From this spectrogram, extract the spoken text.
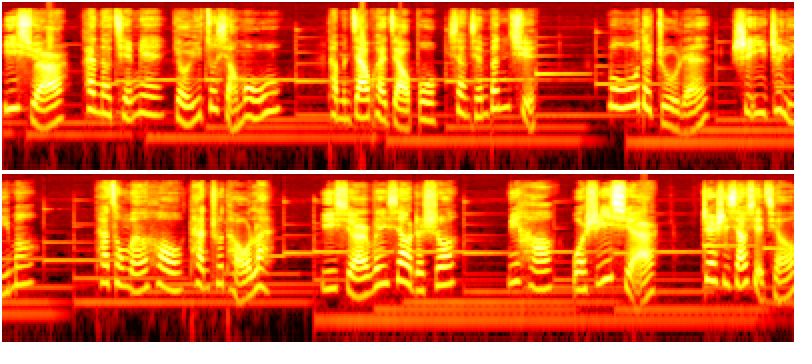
伊雪儿看到前面有一座小木屋，他们加快脚步向前奔去。木屋的主人是一只狸猫，它从门后探出头来。伊雪儿微笑着说。你好，我是伊雪儿，这是小雪球，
